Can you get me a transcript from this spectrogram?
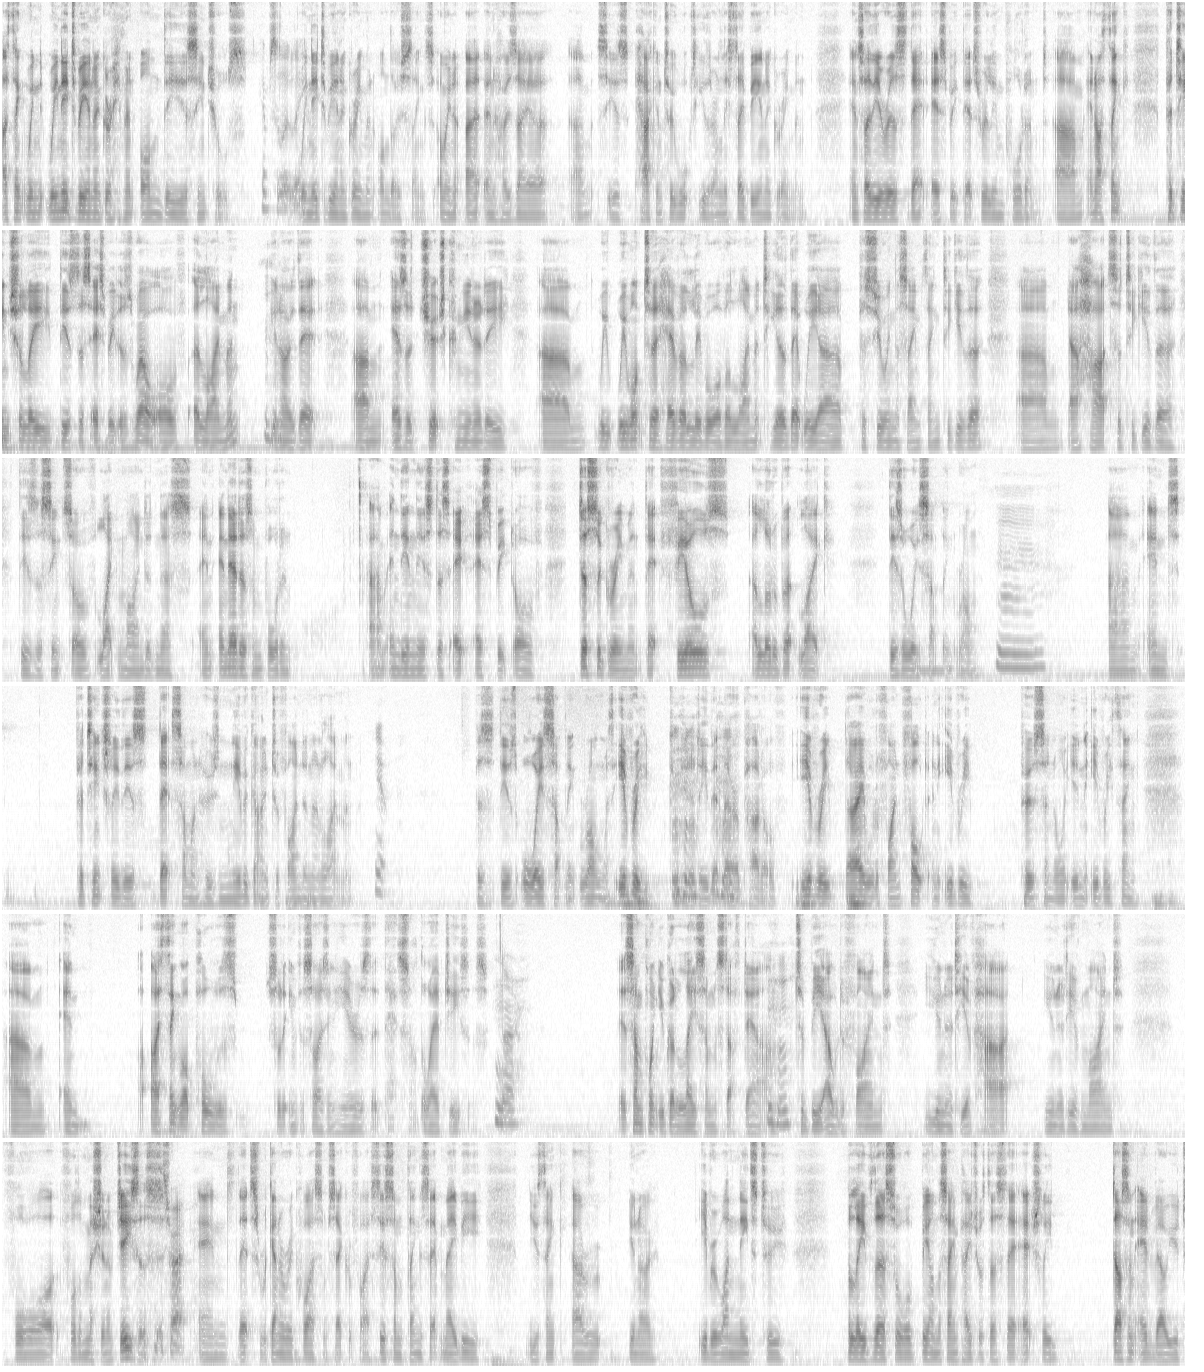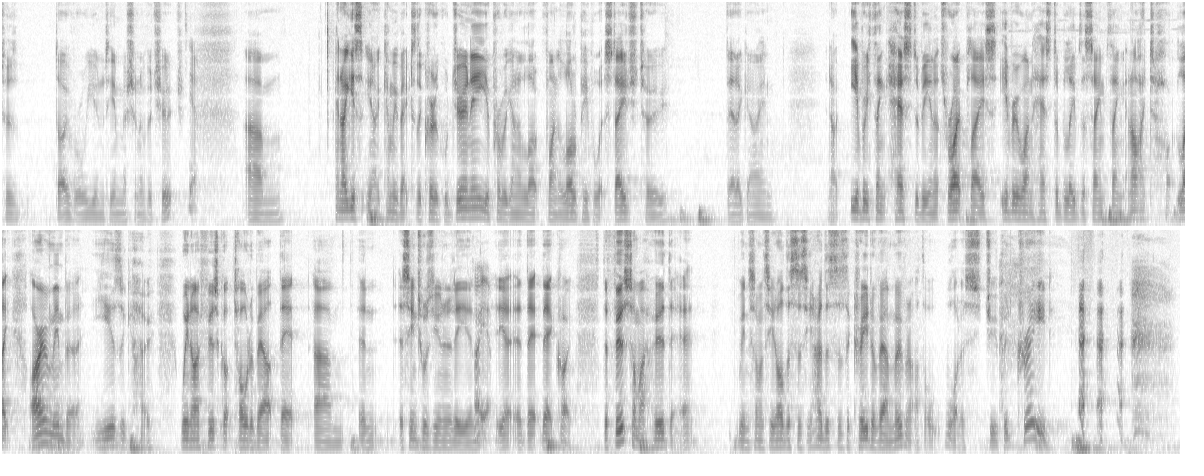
I think we we need to be in agreement on the essentials. Absolutely. We need to be in agreement on those things. I mean, uh, in Hosea um, says, "How can two walk together unless they be in agreement?" And so there is that aspect that's really important. Um, and I think potentially there's this aspect as well of alignment. You know that um, as a church community, um, we we want to have a level of alignment together. That we are pursuing the same thing together. Um, our hearts are together. There's a sense of like-mindedness, and, and that is important. Um, and then there's this a- aspect of disagreement that feels a little bit like there's always something wrong. Um, and potentially there's that someone who's never going to find an alignment. Because there's always something wrong with every mm-hmm. community that mm-hmm. they're a part of. Every they're able to find fault in every person or in everything, um, and I think what Paul was sort of emphasizing here is that that's not the way of Jesus. No. At some point, you've got to lay some stuff down mm-hmm. to be able to find unity of heart, unity of mind for for the mission of Jesus That's right. and that's going to require some sacrifice. There's some things that maybe you think are, you know, everyone needs to believe this or be on the same page with this that actually doesn't add value to the overall unity and mission of a church. Yeah. Um, and I guess, you know, coming back to the critical journey, you're probably going to find a lot of people at stage two that are going, you know, everything has to be in its right place. Everyone has to believe the same thing. And I, to- like, I remember years ago when I first got told about that um, in Essentials Unity and Oh, yeah. that, that quote. The first time I heard that, when someone said, "Oh, this is you know this is the creed of our movement," I thought, "What a stupid creed."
